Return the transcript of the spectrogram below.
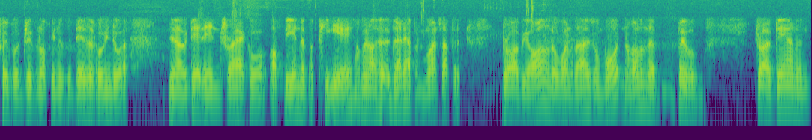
people have driven off into the desert or into a, you know, a dead end track or off the end of a pier? I mean, I heard that happen once up at Bribie Island or one of those or Moreton Island. the people drove down and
